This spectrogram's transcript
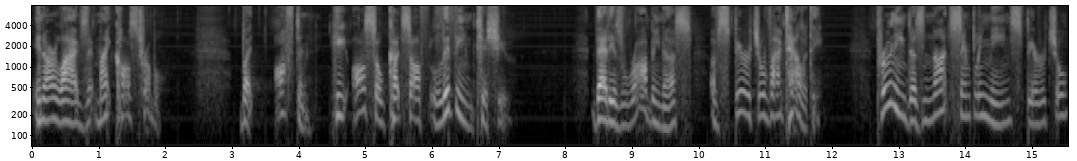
in our lives that might cause trouble. But often he also cuts off living tissue that is robbing us of spiritual vitality. Pruning does not simply mean spiritual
